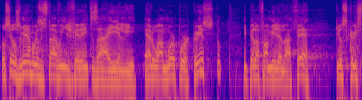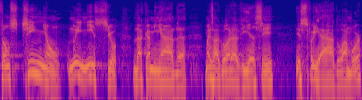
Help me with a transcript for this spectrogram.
Os seus membros estavam indiferentes a Ele. Era o amor por Cristo e pela família da fé que os cristãos tinham no início da caminhada, mas agora havia se esfriado o amor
